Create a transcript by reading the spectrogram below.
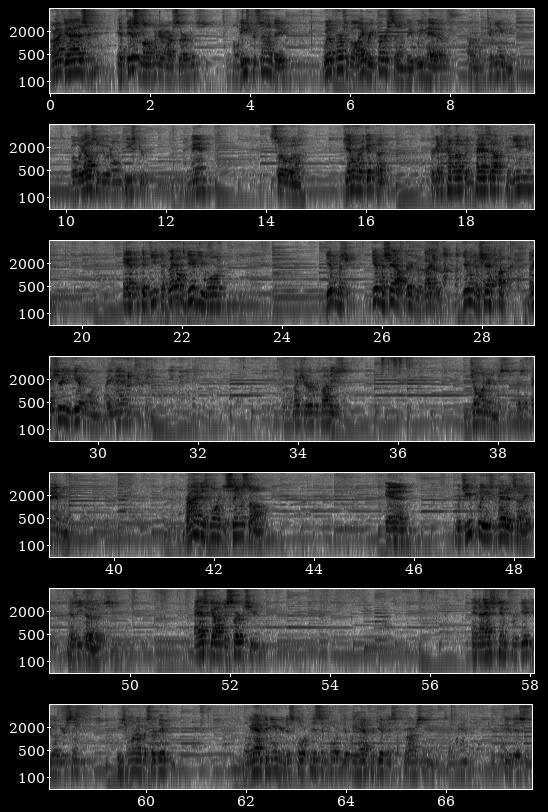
All right, guys, at this moment in our service, on Easter Sunday, well, first of all, every first Sunday we have uh, communion, but we also do it on Easter. Amen. So, uh, gentlemen are going uh, to come up and pass out communion. And if you if they don't give you one, Give them a, give them a shout. There you go, backwards. Give them a shout. Make sure you get one. Amen. Make sure everybody's joining us as a family. Brian is going to sing a song. And would you please meditate as he does? Ask God to search you. And ask Him to forgive you of your sins. Each one of us are different. When we have communion, it's important, it's important that we have forgiveness for our sins. Amen. If we do this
